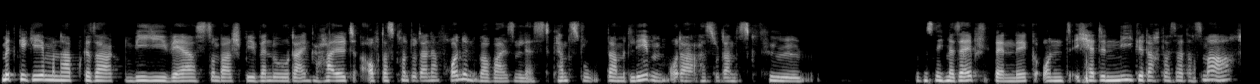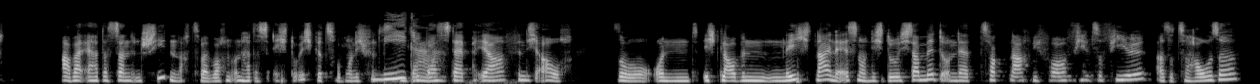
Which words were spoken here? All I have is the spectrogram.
mitgegeben und habe gesagt, wie wäre es zum Beispiel, wenn du dein Gehalt auf das Konto deiner Freundin überweisen lässt? Kannst du damit leben oder hast du dann das Gefühl, du bist nicht mehr selbstständig? Und ich hätte nie gedacht, dass er das macht. Aber er hat das dann entschieden nach zwei Wochen und hat das echt durchgezogen. Und ich finde das ein super Step. Ja, finde ich auch. So, und ich glaube nicht, nein, er ist noch nicht durch damit und er zockt nach wie vor viel zu viel, also zu Hause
